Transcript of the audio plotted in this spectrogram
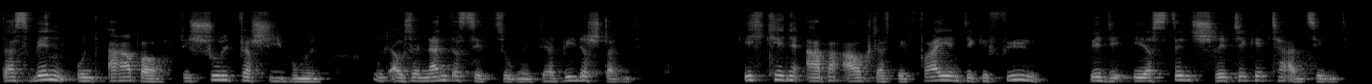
dass wenn und aber die Schuldverschiebungen und Auseinandersetzungen, der Widerstand. Ich kenne aber auch das befreiende Gefühl, wenn die ersten Schritte getan sind.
